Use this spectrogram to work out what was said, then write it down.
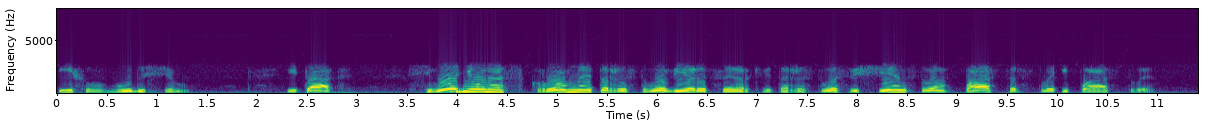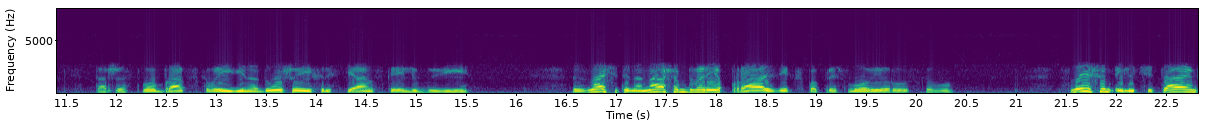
их в будущем. Итак, сегодня у нас скромное торжество веры Церкви, торжество священства, пасторства и паствы торжество братского единодушия и христианской любви. Значит, и на нашем дворе праздник по присловию русскому. Слышим или читаем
